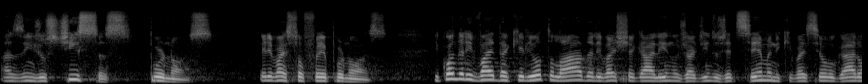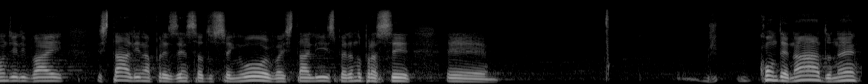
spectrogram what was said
as injustiças por nós. Ele vai sofrer por nós. E quando ele vai daquele outro lado, ele vai chegar ali no jardim do Getsemane, que vai ser o lugar onde ele vai estar ali na presença do Senhor, vai estar ali esperando para ser é, condenado, né?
